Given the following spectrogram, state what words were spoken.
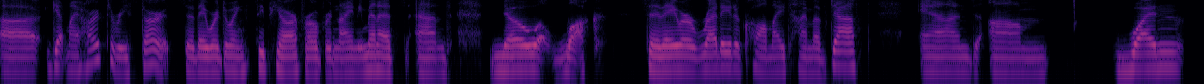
uh, get my heart to restart. So they were doing CPR for over 90 minutes and no luck. So they were ready to call my time of death. And um, one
